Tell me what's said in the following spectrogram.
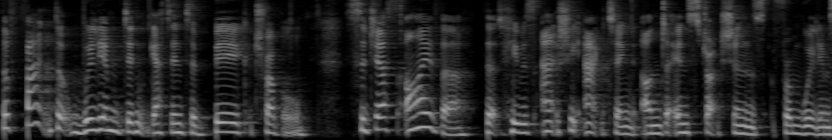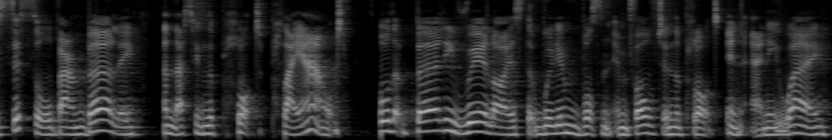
The fact that William didn't get into big trouble suggests either that he was actually acting under instructions from William Cecil, Baron Burghley, and letting the plot play out, or that Burghley realised that William wasn't involved in the plot in any way.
